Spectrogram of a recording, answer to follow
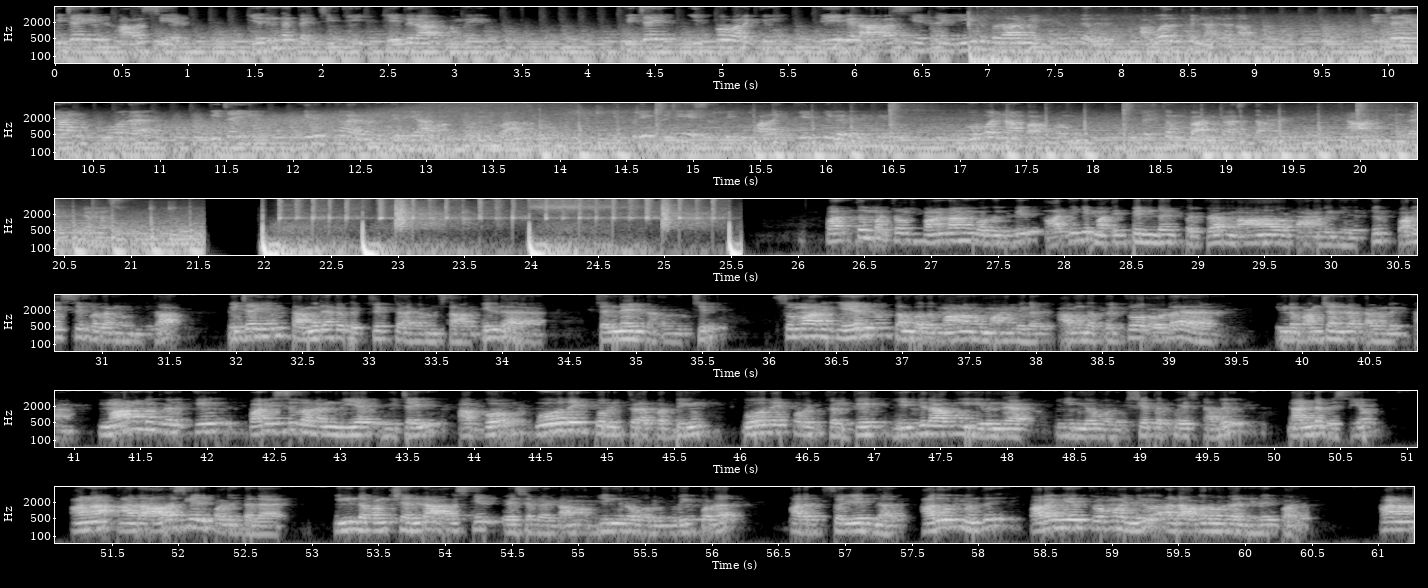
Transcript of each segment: விஜயின் அரசியல் எந்த கட்சிக்கு எதிராக அமையும்? விஜய் இப்ப வரைக்கும் தீவிர அரசியல்ல ஈடுபடாம இருக்கிறது அவருக்கு நல்லதா விஜயகாந்த் போல விஜயும் இருக்கிற தெரியாம போயிடுவாங்க. இப்படி விஜயை சுற்றி பல கேள்விகள் இருக்கு. ஒவ்வொன்றா பார்ப்போம். Welcome podcast Tamil. நான் உங்கள் எம்எஸ் பத்து மற்றும் பன்னெண்டாம் வகுப்பில் அதிக மதிப்பெண்கள் பெற்ற மாணவ மாணவிகளுக்கு பரிசு வழங்கும் விழா விஜயம் தமிழக வெற்றி கழகம் சார்பில் சென்னையில் நடந்துச்சு. சுமார் 750 ஐம்பது மாணவ மாணவிகள் அவங்க பெற்றோரோட இந்த ஃபங்க்ஷன்ல கலந்துக்கிட்டாங்க. மாணவர்களுக்கு பரிசு வழங்கிய விஜய் அப்போ போதைப் பொருட்களை பற்றியும் போதைப் பொருட்களுக்கு எதிராகவும் இருங்க அப்படிங்கிற ஒரு விஷயத்த பேசினாரு. நல்ல விஷயம். ஆனா அதை அரசியல் படுத்தலை இந்த ஃபங்க்ஷன்ல அரசியல் பேச வேண்டாம் அப்படிங்கிற ஒரு குறிப்போட அதை சொல்லியிருந்தார். அதுவும் வந்து வரவேற்கிறோமோ இல்லையோ அது அவரோட நிலைப்பாடு. ஆனா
